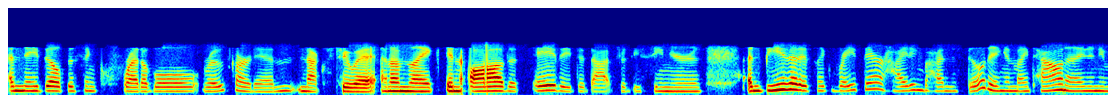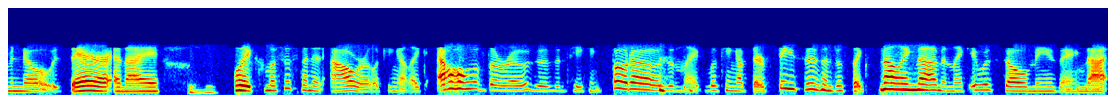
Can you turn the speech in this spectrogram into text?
and they built this incredible rose garden next to it. And i'm like in awe that a they did that for these seniors and b that it's like right there hiding behind this building in my town and i didn't even know it was there. And i mm-hmm. like must have spent an hour looking at like all of the roses and taking photos and like looking at their faces and just like smelling them. And like it was so amazing that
